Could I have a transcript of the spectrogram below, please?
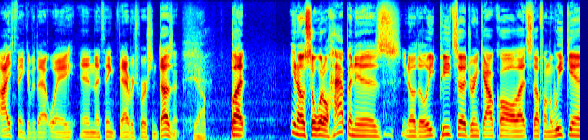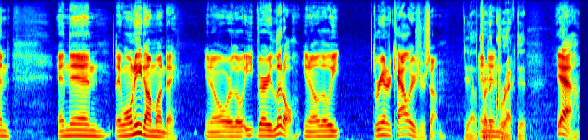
I think of it that way, and I think the average person doesn't. Yeah. But you know, so what'll happen is you know they'll eat pizza, drink alcohol, all that stuff on the weekend, and then they won't eat on Monday. You know, or they'll eat very little. You know, they'll eat 300 calories or something. Yeah, I'll try to correct it. Yeah,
